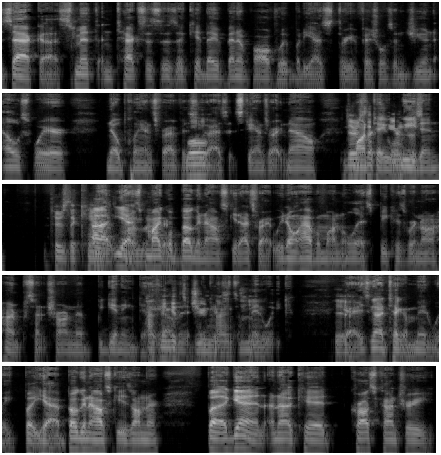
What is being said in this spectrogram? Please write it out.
Zach uh, Smith in Texas is a kid they've been involved with, but he has three officials in June elsewhere. No plans for FSU well, as it stands right now. Monte Whedon. There's the uh, Kansas. Uh, yes, Michael Boganowski. That's right. We don't have him on the list because we're not 100 percent sure on the beginning day. I think it's it June 19th. It's midweek. Yeah. yeah, he's going to take a midweek. But yeah, Boganowski is on there. But again, another kid, cross country.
